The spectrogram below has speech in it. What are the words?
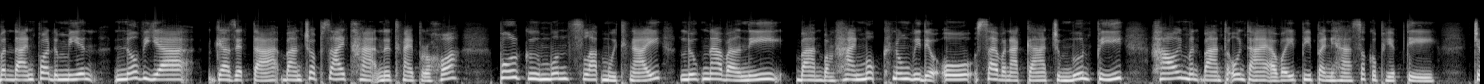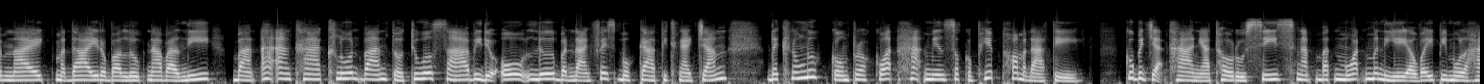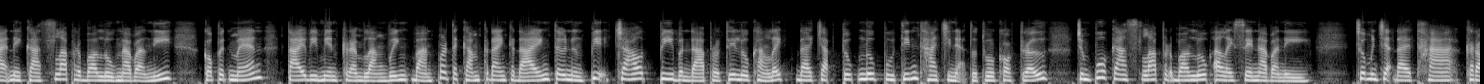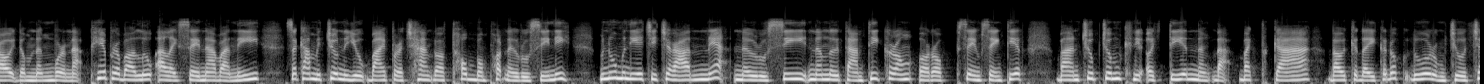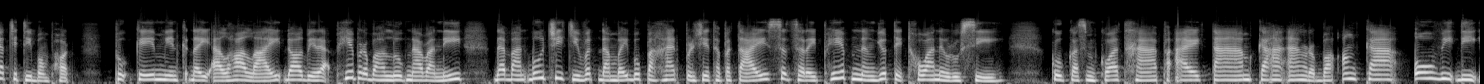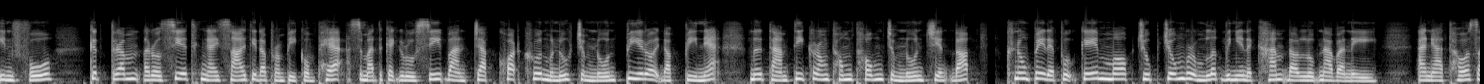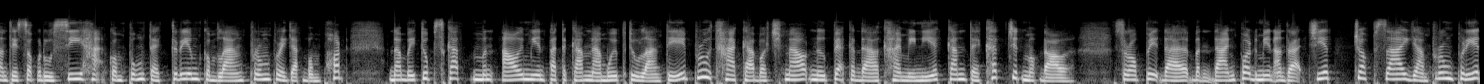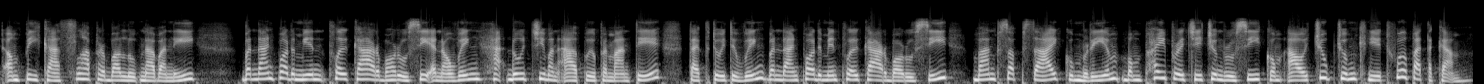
បណ្ដាញព័ត៌មាន Novia Gazeta បានចុះផ្សាយថានៅថ្ងៃប្រហោះពលគឺមុនស្លាប់មួយថ្ងៃលោក Navalny បានបង្ហាញមុខក្នុងវីដេអូសាវនាការចំនួន2ហើយមិនបានត្អូញត្អែអ្វីពីបញ្ហាសុខភាពទេចំណែកម្ដាយរបស់លោក Navalny បានអះអាងថាខ្លួនបានទទួលសារវីដេអូលើបណ្ដាញ Facebook កាលពីថ្ងៃច័ន្ទដែលក្នុងនោះកូនប្រុសគាត់ហាក់មានសុខភាពធម្មតាទេ គូបញ្ជាក់ថាអាញាធរុស្ស៊ីស្ងាត់បាត់មាត់មិននិយាយអ្វីពីមូលហេតុនៃការស្លាប់របស់លោក Navalny ក៏ពិតមែនតែវាមានក្រែមឡើងវិញបានប្រតិកម្មក្តែងក្តែងទៅនឹងពាក្យចោទពីបណ្ដាប្រទេសលោកខាងលិចដែលចាត់ទុកលោកពូទីនថាជាអ្នកទទួលខុសត្រូវចំពោះការស្លាប់របស់លោក Alexei Navalny ជួបបញ្ជាក់ដែរថាក្រោយដំណឹងមរណភាពរបស់លោក Alexei Navalny សកម្មជននយោបាយប្រឆាំងដ៏ធំបំផុតនៅរុស្ស៊ីនេះមនុស្សម្នាជាច្រើនអ្នកនៅរុស្ស៊ីនិងនៅតាមទីក្រុងអឺរ៉ុបផ្សេងៗទៀតបានជួបជុំគ្នាអុជទៀននិងដាក់បាច់ផ្កាដោយក្តីក្តុកក្តួលរំជួលចិត្តជាទីបំផុត ពួកគេមានក្តីអាល់ហឡៃដល់វីរភាពរបស់លោក Navalny ដែលបានបូជាជីវិតដើម្បីបុព្វហេតុប្រជាធិបតេយ្យសិទ្ធិសេរីភាពនិងយុត្តិធម៌នៅរុស្ស៊ីគូក៏សម្គាល់ថាផ្អែកតាមការអាងរបស់អង្គការ OVD Info គិតត្រឹមរុស្ស៊ីថ្ងៃសៅរ៍ទី17កុម្ភៈសមត្ថកិច្ចរុស្ស៊ីបានចាប់ឃាត់ខ្លួនមនុស្សចំនួន212នាក់នៅតាមទីក្រុងធំៗចំនួនជាង10 ក្នុងពេលដែលពួកគេមកជួបជុំរំលឹកវិញ្ញាណក្ខន្ធដល់លោក Navalny អាញាធរសន្តិសុខរុស្ស៊ីហាក់កំពុងតែត្រៀមកម្លាំងប្រុងប្រយ័ត្នបំផុតដើម្បីទប់ស្កាត់មិនឲ្យមានបាតកម្មណាមួយផ្ទុះឡើងទេព្រោះថាការបោះឆ្នោតនៅពាក់កណ្ដាលខែមីនាកាន់តែខិតជិតមកដល់ស្របពេលដែលបណ្ដាញព័ត៌មានអន្តរជាតិចុះផ្សាយយ៉ាងប្រុងប្រយ័ត្នអំពីការស្លាប់របស់លោក Navalny បណ្ដាញព័ត៌មានផ្លូវការរបស់រុស្ស៊ីឯណោះវិញហាក់ដូចជាមិនអើពើប្រមាណទេតែផ្ទុយទៅវិញបណ្ដាញព័ត៌មានផ្លូវការរបស់រុស្ស៊ីបានផ្សព្វផ្សាយគម្រាមបំភ័យប្រជាជនរុស្ស៊ីកុំឲ្យជួបជុំគ្នាធ្វើបាតកម្ម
